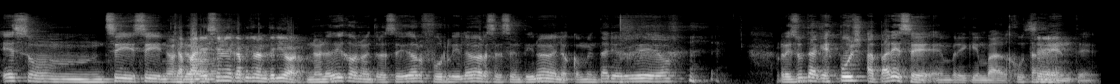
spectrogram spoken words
Es un. Sí, sí, nos Que lo, apareció en el capítulo anterior. nos lo dijo nuestro seguidor Furrylover69 en los comentarios del video. Resulta que Spush aparece en Breaking Bad, justamente.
